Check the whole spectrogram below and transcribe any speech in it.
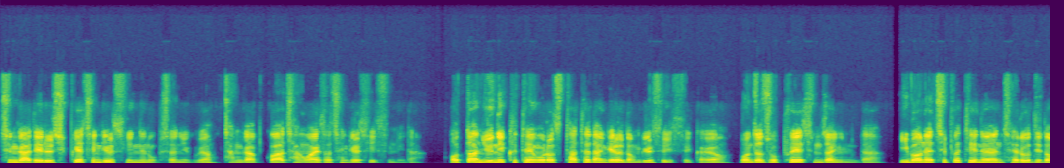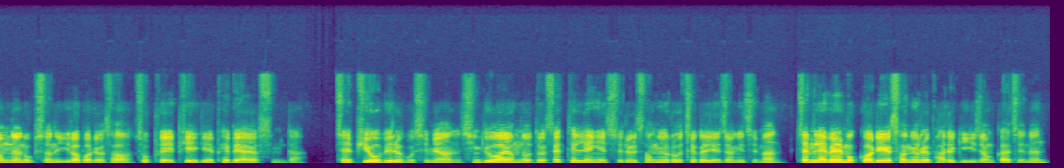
증가딜을 쉽게 챙길 수 있는 옵션이고요. 장갑과 장화에서 챙길 수 있습니다. 어떤 유니크템으로 스타트 단계를 넘길 수 있을까요? 먼저 조프의 심장입니다. 이번에 치프티는 제로 딜 없는 옵션을 잃어버려서 조프 AP에게 패배하였습니다. 제 POB를 보시면 신규 화염 노드 세틀링 애쉬를 성유로 찍을 예정이지만 잼레벨 목걸이에 성유를 바르기 이전까지는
